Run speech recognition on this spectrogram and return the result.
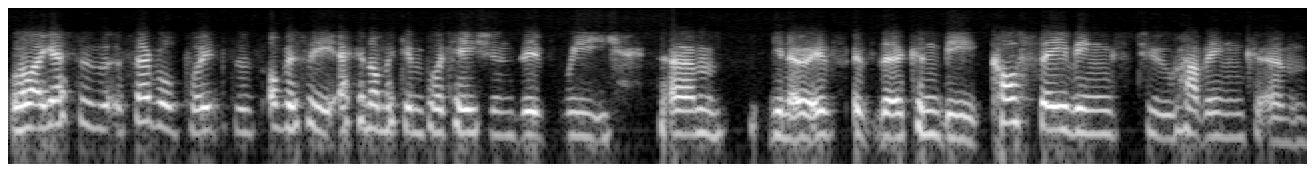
Well, I guess there's several points. There's obviously economic implications if we, um, you know, if, if there can be cost savings to having um,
